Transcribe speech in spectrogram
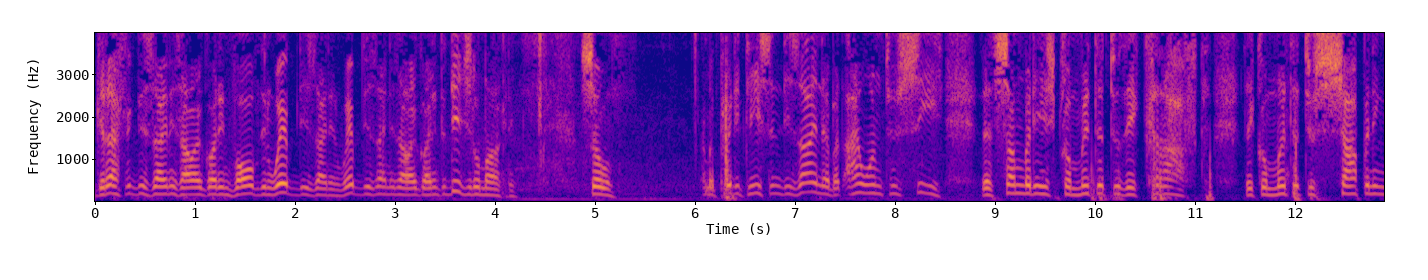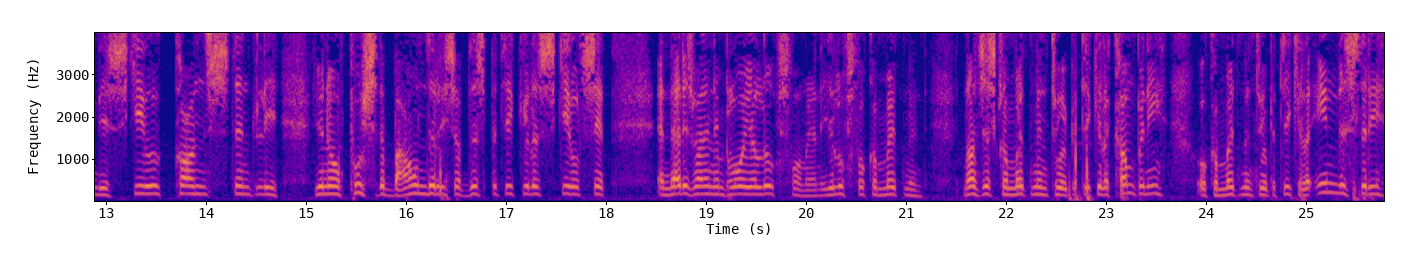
graphic design is how I got involved in web design, and web design is how I got into digital marketing. So I'm a pretty decent designer, but I want to see that somebody is committed to their craft. They're committed to sharpening their skill constantly, you know, push the boundaries of this particular skill set. And that is what an employer looks for, man. He looks for commitment, not just commitment to a particular company or commitment to a particular industry,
